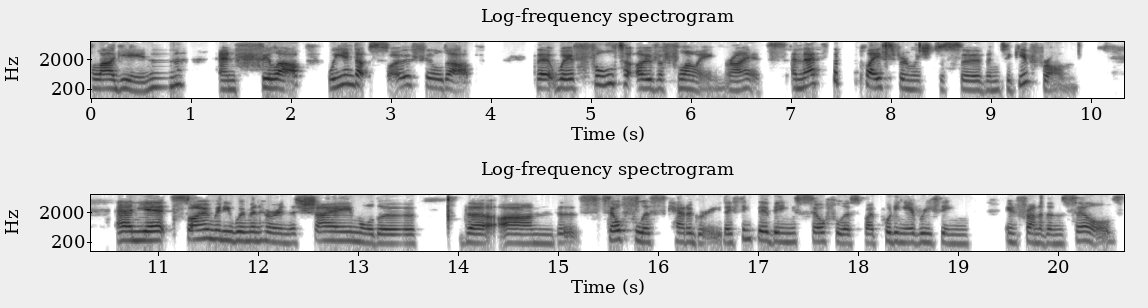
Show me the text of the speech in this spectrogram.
plug in and fill up we end up so filled up that we're full to overflowing, right? And that's the place from which to serve and to give from. And yet, so many women who are in the shame or the the um, the selfless category, they think they're being selfless by putting everything in front of themselves.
